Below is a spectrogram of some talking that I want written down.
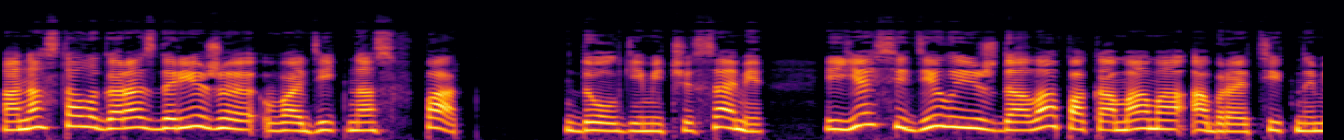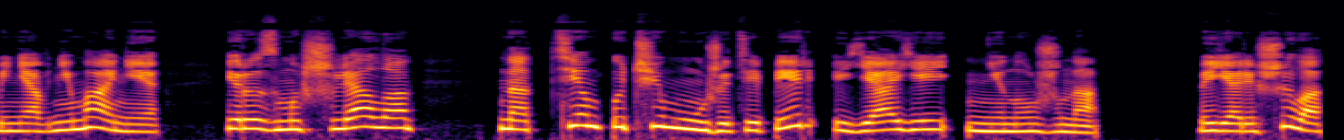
Она стала гораздо реже водить нас в парк. Долгими часами я сидела и ждала, пока мама обратит на меня внимание, и размышляла над тем, почему же теперь я ей не нужна. Я решила,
